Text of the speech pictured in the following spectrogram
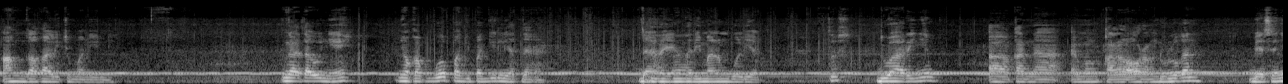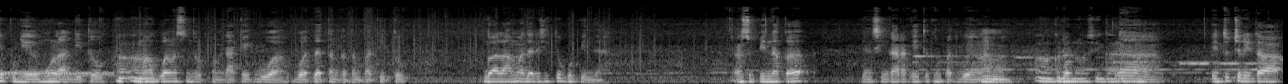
ah nggak kali cuman ini nggak taunya nyokap gue pagi-pagi lihat darah. Darah yang tadi malam gue lihat. Terus? Dua harinya uh, karena emang kalau orang dulu kan biasanya punya ilmu lah gitu. Heeh. emak gue langsung telepon kakek gue buat datang ke tempat itu. Gak lama dari situ gue pindah. Langsung pindah ke yang singkarak itu tempat gue yang lama. Eh, ke danau singkarak. nah itu cerita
